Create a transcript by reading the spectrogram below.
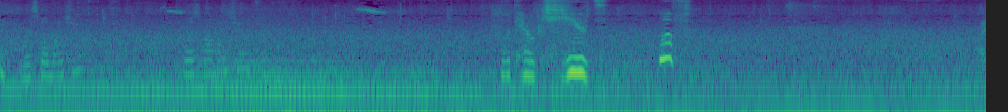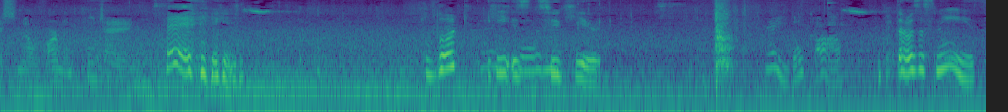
Want to smell my shoe? Want to smell my shoe? Look how cute. Woof. I smell varmint poo-tang. Hey. Look, he is too cute. Hey, don't cough. That was a sneeze.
